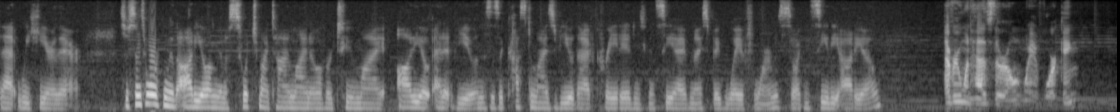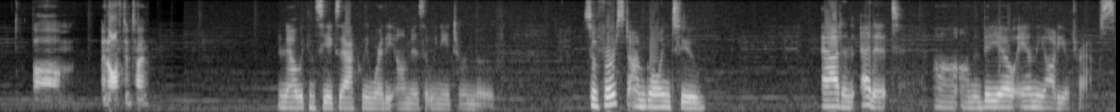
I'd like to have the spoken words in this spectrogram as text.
that we hear there. So since we're working with audio, I'm going to switch my timeline over to my audio edit view. And this is a customized view that I've created. As you can see, I have nice big waveforms, so I can see the audio. Everyone has their own way of working. Um, and oftentimes... And now we can see exactly where the um is that we need to remove. So first, I'm going to add an edit uh, on the video and the audio tracks.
